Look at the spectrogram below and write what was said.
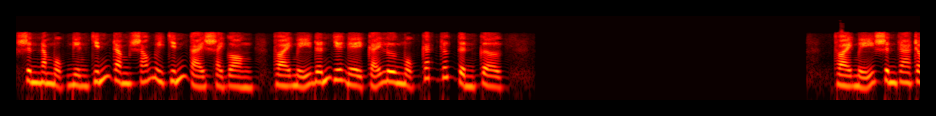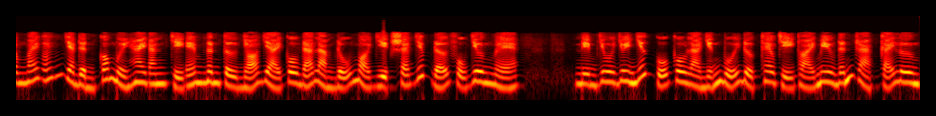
Sinh năm 1969 tại Sài Gòn, Thoại Mỹ đến với nghề cải lương một cách rất tình cờ. Thoại Mỹ sinh ra trong mái ấm gia đình có 12 anh chị em nên từ nhỏ dạy cô đã làm đủ mọi việc sẽ giúp đỡ phụ dương mẹ. Niềm vui duy nhất của cô là những buổi được theo chị Thoại Miêu đến rạp cải lương.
